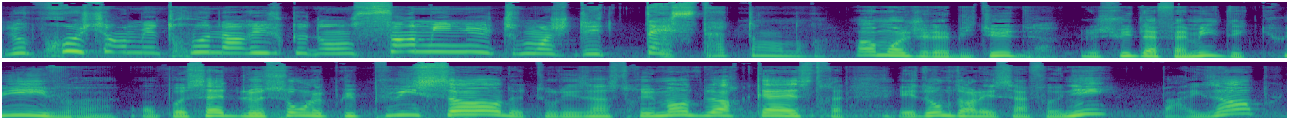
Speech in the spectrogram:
Le prochain métro n'arrive que dans 5 minutes. Moi, je déteste attendre. Oh, moi j'ai l'habitude. Je suis de la famille des cuivres. On possède le son le plus puissant de tous les instruments de l'orchestre. Et donc dans les symphonies, par exemple,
